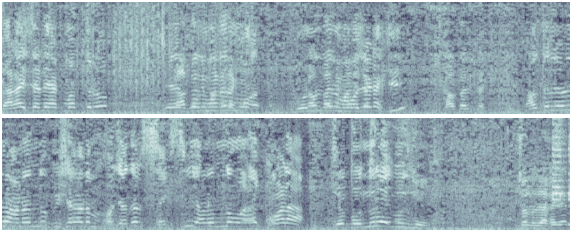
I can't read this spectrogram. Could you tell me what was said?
তারাই জানে একমাত্র যে মানে বন্ধুদের বন্ধুদের মানে মজাটা কি? কাউতালি হলো আনন্দ বিশাল একটা মজাদার সেক্সি আনন্দ মানে করা সে বন্ধুরাই বুঝবে। চলো দেখা যাক।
